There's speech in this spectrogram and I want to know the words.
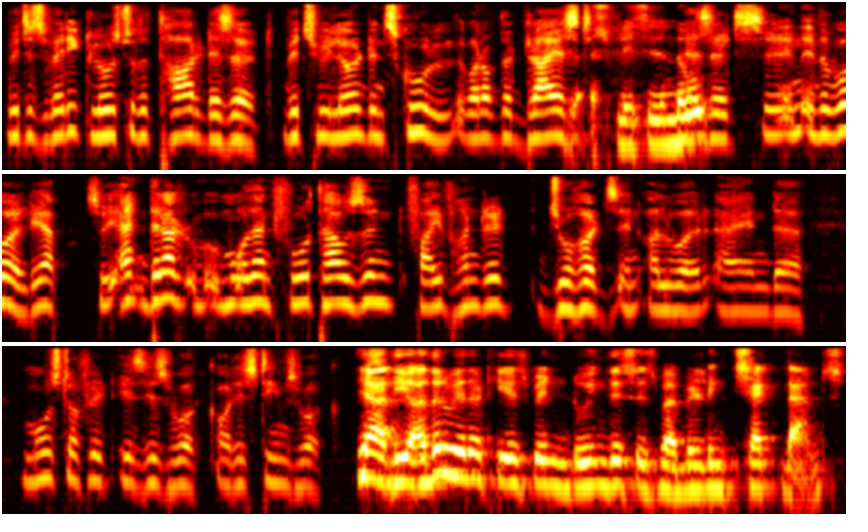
which is very close to the Thar Desert, which we learned in school, one of the driest places in the deserts in, in, the world. Yeah. So and there are more than 4,500 johads in Alwar, and uh, most of it is his work or his team's work. Yeah. The other way that he has been doing this is by building check dams.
